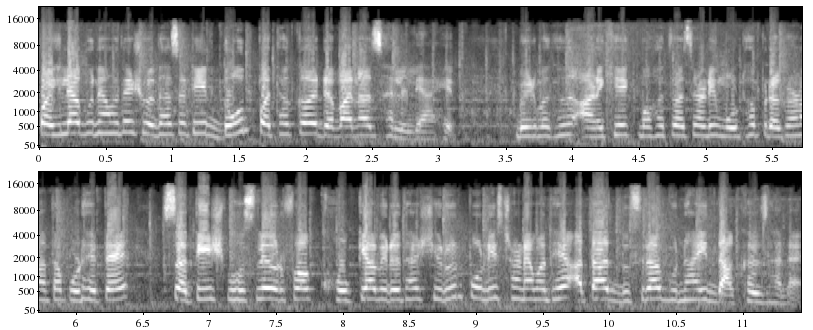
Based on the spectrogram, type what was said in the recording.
पहिल्या गुन्ह्यामध्ये शोधासाठी दोन पथकं रवाना झालेली आहेत. बीडमधून आणखी एक महत्वाचं आणि मोठं प्रकरण आता पुढे येत आहे सतीश भोसले उर्फ खोक्या विरोधात शिरूर पोलीस ठाण्यामध्ये आता दुसरा गुन्हाही दाखल झालाय.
